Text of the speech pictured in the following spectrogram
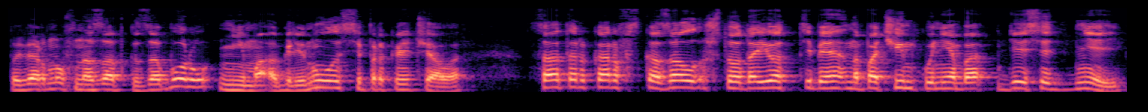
Повернув назад к забору, Нима оглянулась и прокричала. «Сатеркарф сказал, что дает тебе на починку неба десять дней».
